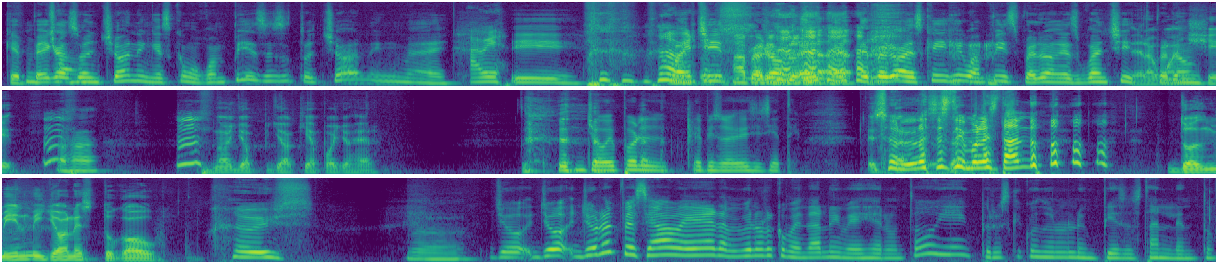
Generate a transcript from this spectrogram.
que shonen. son shonen, es como One Piece, es otro shonen, mae. A ver, Y a One. Cheat, Ah, pero perdón, eh, perdón, es que dije One Piece, perdón, es One Cheat, Era perdón. one shit. Ajá. No, yo, yo aquí apoyo a Her. Yo voy por el episodio 17. Está- Solo los estoy molestando. Dos mil millones to go. Uy. Ah, Yo, yo, yo lo empecé a ver, a mí me lo recomendaron y me dijeron, todo bien, pero es que cuando uno lo empieza es tan lento.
